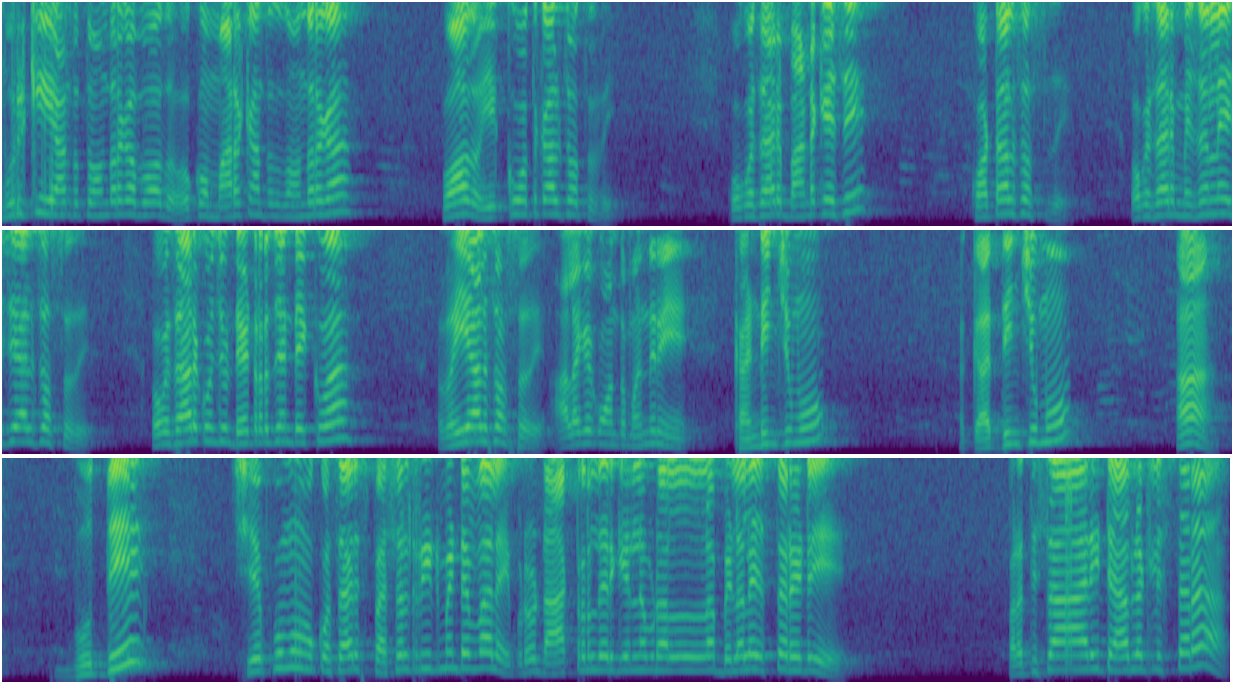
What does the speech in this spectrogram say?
మురికి అంత తొందరగా పోదు. ఒక్కొక్క మరక అంత తొందరగా పోదు. ఎక్కువ ఉతకాల్సి వస్తుంది. ఒక్కోసారి బండకేసి కొట్టాల్సి వస్తుంది. ఒకసారి మిషన్లో వేసేయాల్సి వస్తుంది. ఒకసారి కొంచెం డిటర్జెంట్ ఎక్కువ వేయాల్సి వస్తుంది. అలాగే కొంతమందిని ఖండించుము గద్దించుము బుద్ధి చెప్పుము ఒక్కోసారి స్పెషల్ ట్రీట్మెంట్ ఇవ్వాలి. ఇప్పుడు డాక్టర్ల దగ్గరికి వెళ్ళినప్పుడు అలా బిళ్ళలు ఇస్తారేటి ప్రతిసారి ట్యాబ్లెట్లు ఇస్తారా?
